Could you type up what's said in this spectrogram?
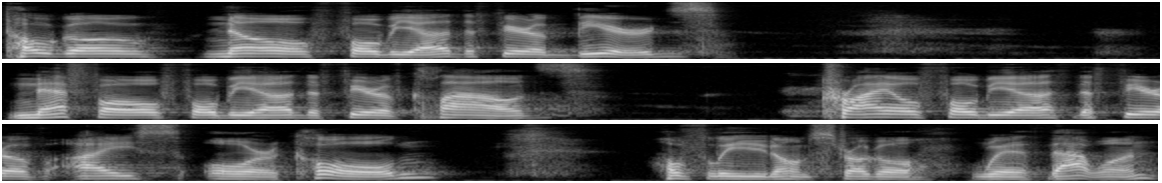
pogonophobia, the fear of beards, nephophobia, the fear of clouds, cryophobia, the fear of ice or cold. Hopefully, you don't struggle with that one.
